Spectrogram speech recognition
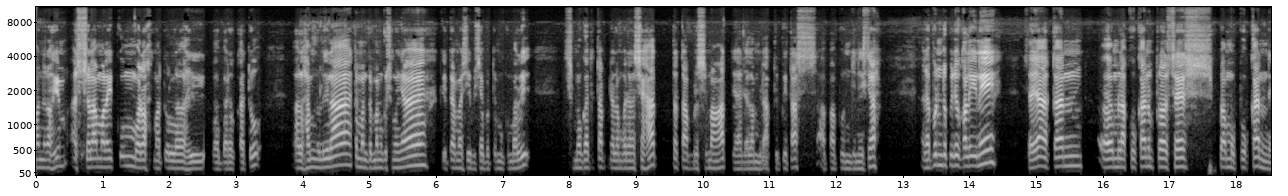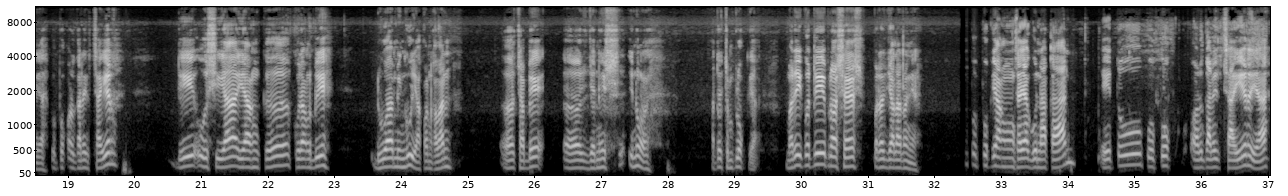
Bismillahirrahmanirrahim. Assalamualaikum warahmatullahi wabarakatuh. Alhamdulillah teman-temanku semuanya kita masih bisa bertemu kembali. Semoga tetap dalam keadaan sehat, tetap bersemangat ya dalam beraktivitas apa pun jenisnya. Adapun untuk video kali ini saya akan e, melakukan proses pemupukan ya pupuk organik cair di usia yang ke kurang lebih dua minggu ya kawan-kawan. E, cabai e, jenis inul atau cempluk ya. Mari ikuti proses perjalanannya. Pupuk yang saya gunakan itu pupuk organik cair ya.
